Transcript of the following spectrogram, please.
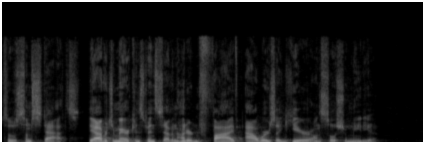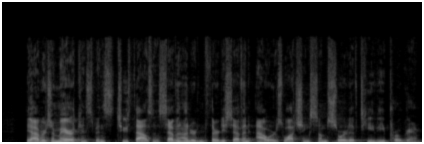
So, some stats. The average American spends 705 hours a year on social media. The average American spends 2,737 hours watching some sort of TV programming.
